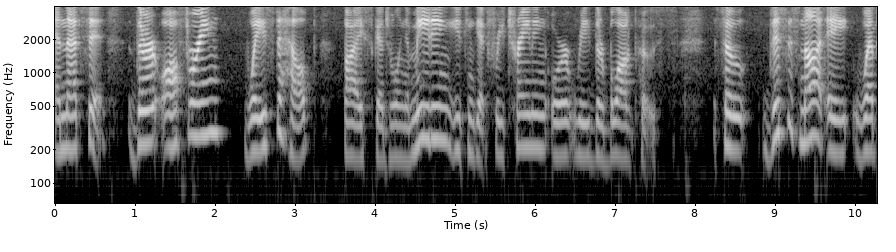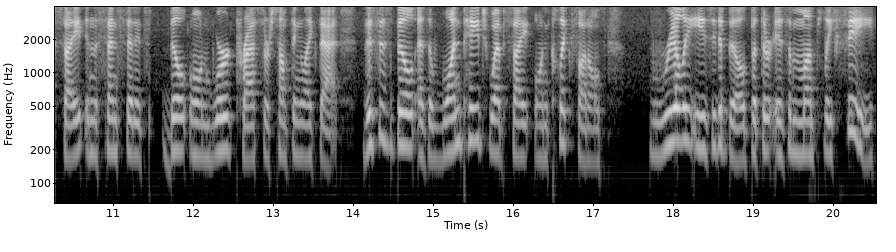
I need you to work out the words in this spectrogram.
And that's it. They're offering ways to help by scheduling a meeting. You can get free training or read their blog posts. So this is not a website in the sense that it's built on WordPress or something like that. This is built as a one-page website on ClickFunnels. Really easy to build, but there is a monthly fee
